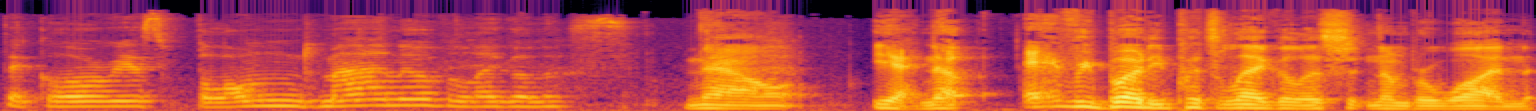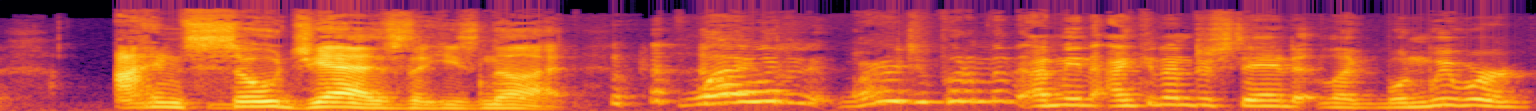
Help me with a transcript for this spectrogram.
The glorious blonde man of Legolas. Now, Yeah. Now everybody puts Legolas at number one. I'm so jazzed that he's not. why would why would you put him in? I mean, I can understand like when we were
